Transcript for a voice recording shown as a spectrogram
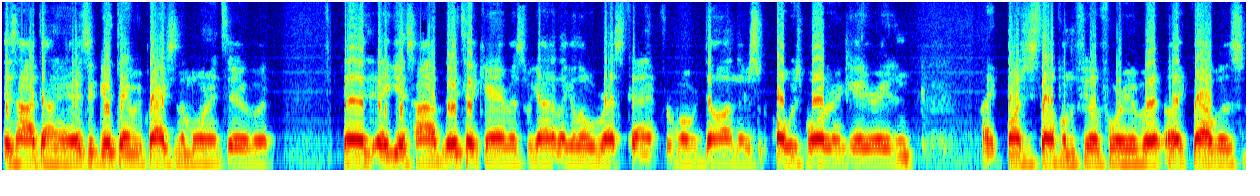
it's hot down here. It's a good thing we practice in the morning too, but it, gets hot. But they take care of us. We got like a little rest tent for when we're done. There's always water and Gatorade and like a bunch of stuff on the field for you. But like that was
